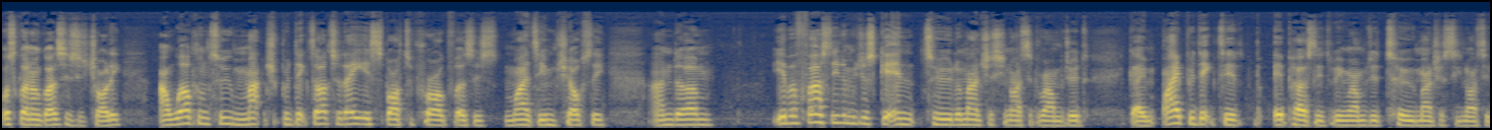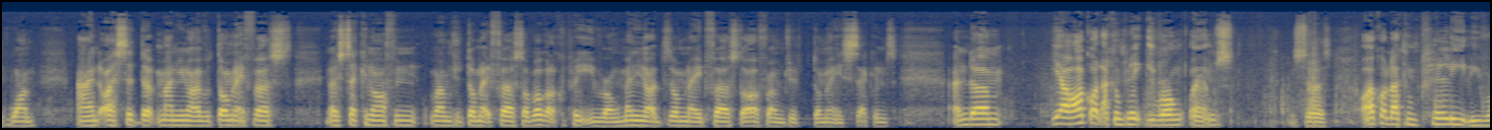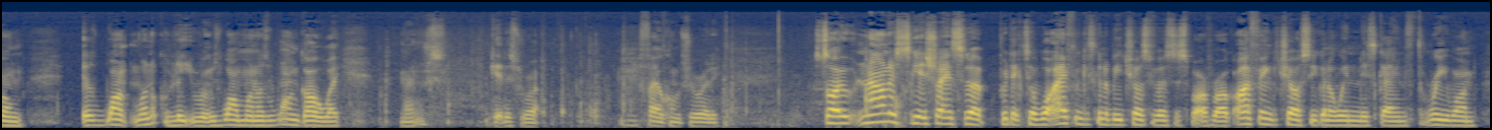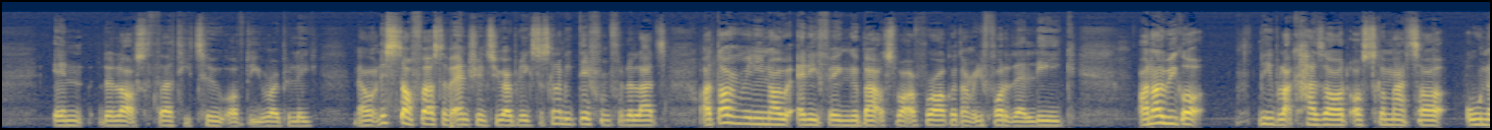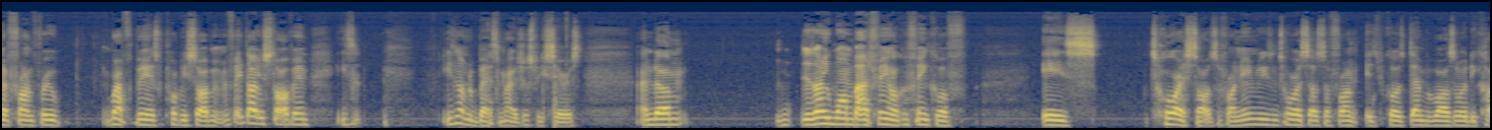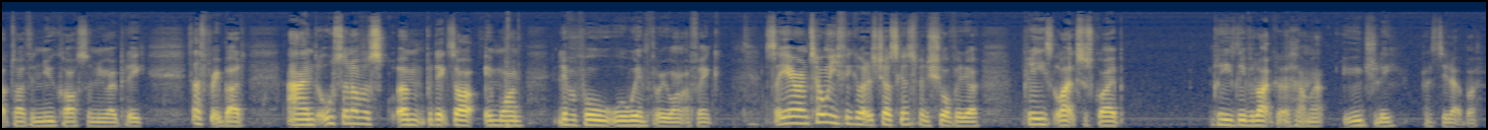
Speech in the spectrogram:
What's going on, guys? This is Charlie, and welcome to Match Predictor. Today is Sparta Prague versus my team, Chelsea. And, um, yeah, but firstly, let me just get into the Manchester United Real Madrid game. I predicted it personally to be Real Madrid 2, Manchester United 1. And I said that Man United would dominate first, no, second half, and Real Madrid dominate first half. I got it completely wrong. Man United dominated first half, Real Madrid dominated seconds. And, um, yeah, I got that completely wrong. I'm just so I got that completely wrong. It was one, well, not completely wrong. It was one one. I was one goal away. Man, get this right. Fail commentary already. So now let's get straight into the predictor. What I think is going to be Chelsea versus Sparta Prague. I think Chelsea are going to win this game three one in the last thirty two of the Europa League. Now this is our first ever entry into Europa League, so it's going to be different for the lads. I don't really know anything about Sparta Prague. I don't really follow their league. I know we got people like Hazard, Oscar Mata, all net front through. Rafa Benitez will probably start him. If they don't start him, he's he's not the best manager. Just be serious. And um, there's only one bad thing I can think of is Torres starts the front. The only reason Torres starts the front is because Demba Ba's already cup tied for Newcastle in the Europa League. So that's pretty bad. And also another um, predictor in one, Liverpool will win 3-1, I think. So yeah, and tell me what you think about this Chelsea. It's been a short video. Please like, subscribe, Please leave a like, that help out hugely. And see you that, bye.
